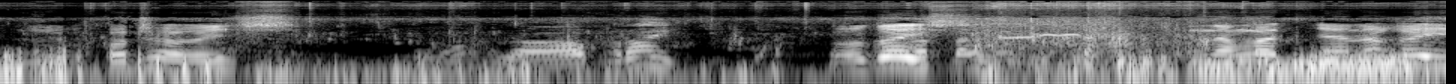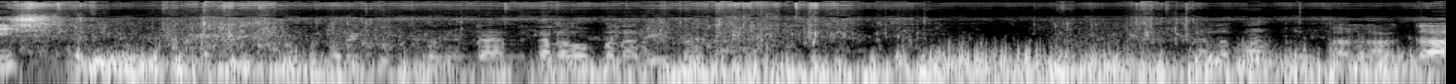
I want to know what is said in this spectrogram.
Hmm, pa siya guys. Labray. Oh guys. Nangat niya na guys. Sorry ko, ang dami talaga pala dito. Talaba. Talaga.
